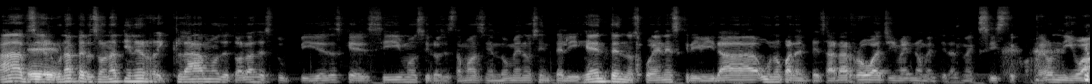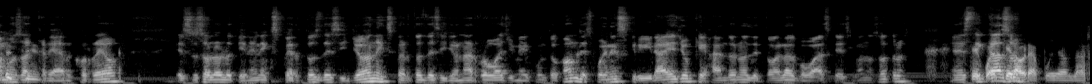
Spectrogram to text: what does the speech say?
Ah, si Eh. alguna persona tiene reclamos de todas las estupideces que decimos y los estamos haciendo menos inteligentes, nos pueden escribir a uno para empezar arroba gmail. No mentiras, no existe correo, ni vamos a crear correo. Eso solo lo tienen expertos de sillón, expertos de sillón arroba gmail.com. Les pueden escribir a ello quejándonos de todas las bobadas que decimos nosotros. En Que este cualquier caso, hora puede hablar.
